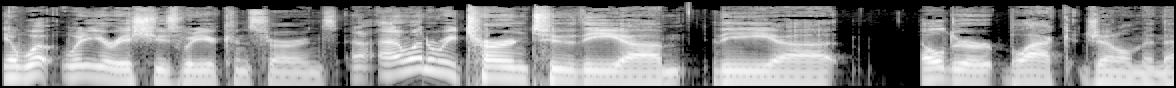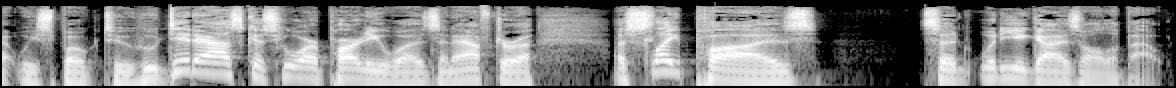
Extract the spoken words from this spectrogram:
you know, what what are your issues? What are your concerns? And I want to return to the um, the uh, elder black gentleman that we spoke to who did ask us who our party was, and after a, a slight pause, said, "What are you guys all about?"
